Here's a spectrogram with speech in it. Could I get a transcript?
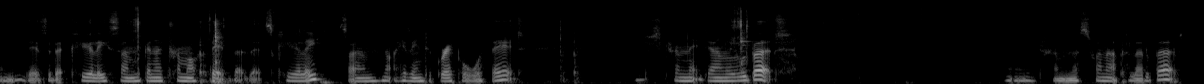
And that's a bit curly, so I'm going to trim off that bit that's curly. So I'm not having to grapple with that. Just trim that down a little bit. And trim this one up a little bit.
